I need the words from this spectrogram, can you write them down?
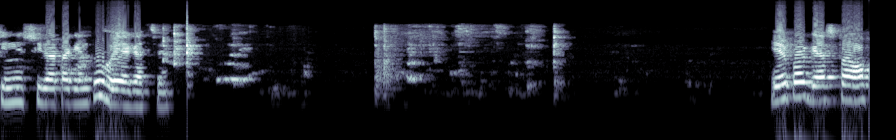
চিনির শিরাটা কিন্তু হয়ে গেছে। এরপর গ্যাসটা অফ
